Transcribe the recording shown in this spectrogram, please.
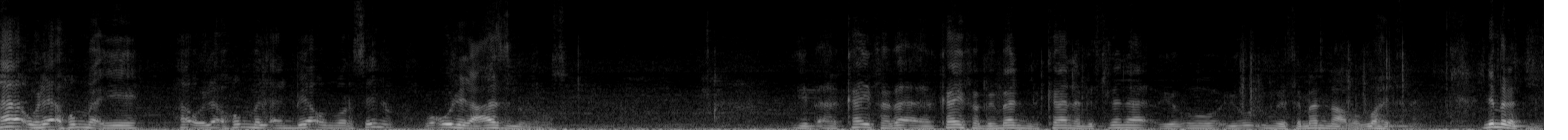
هؤلاء هم إيه؟ هؤلاء هم الأنبياء والمرسلين وأولي العزم من الرسل. يبقى كيف بقى كيف بمن كان مثلنا يتمنى على الله الامان. نمرة اثنين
